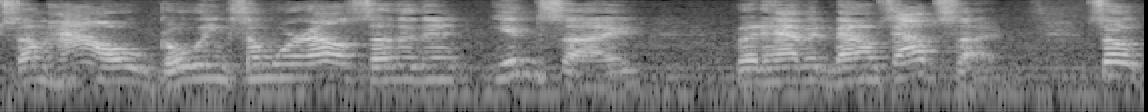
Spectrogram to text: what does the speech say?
somehow going somewhere else other than inside, but have it bounce outside. So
